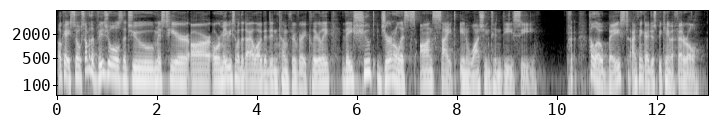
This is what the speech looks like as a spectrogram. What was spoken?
Okay, so some of the visuals that you missed here are, or maybe some of the dialogue that didn't come through very clearly. They shoot journalists on site in Washington D.C. Hello, based. I think I just became a federal,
